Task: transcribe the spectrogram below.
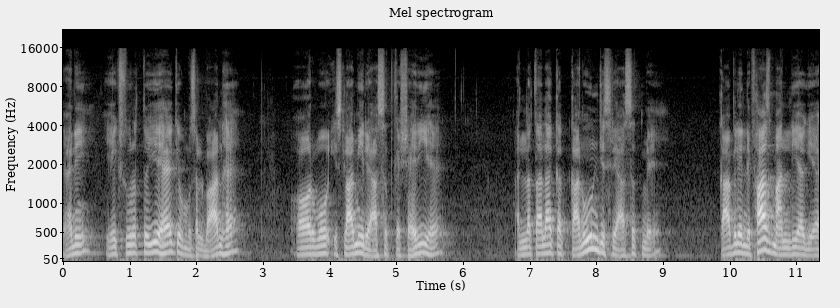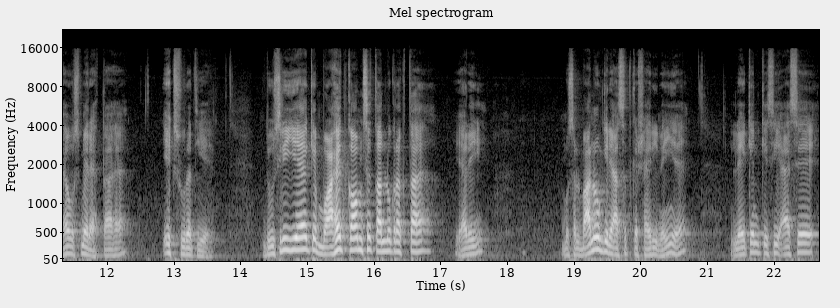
یعنی ایک صورت تو یہ ہے کہ وہ مسلمان ہے اور وہ اسلامی ریاست کا شہری ہے۔ اللہ تعالیٰ کا قانون جس ریاست میں قابل نفاذ مان لیا گیا ہے، اس میں رہتا ہے۔ ایک صورت یہ ہے۔ دوسری یہ ہے کہ معاہد قوم سے تعلق رکھتا ہے۔ یعنی مسلمانوں کی ریاست کا شہری نہیں ہے، لیکن کسی ایسے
